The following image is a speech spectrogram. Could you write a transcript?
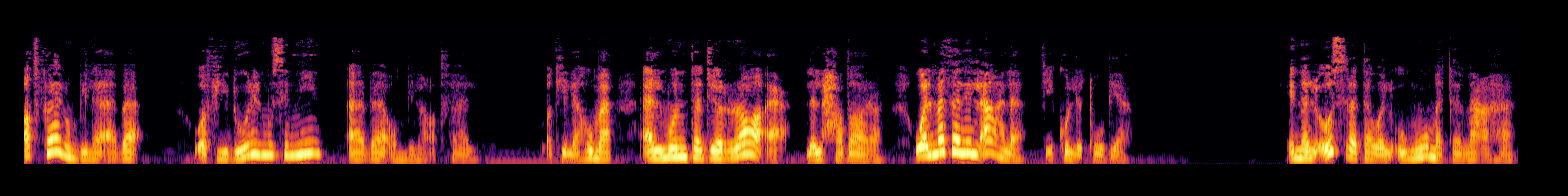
أطفال بلا آباء وفي دور المسنين آباء بلا أطفال. وكلاهما المنتج الرائع للحضارة والمثل الأعلى في كل طوبيا. إن الأسرة والأمومة معها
